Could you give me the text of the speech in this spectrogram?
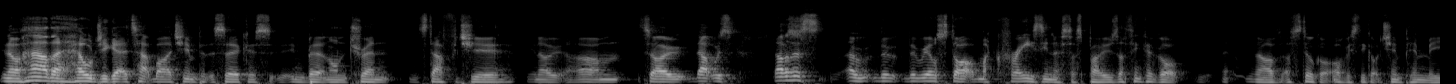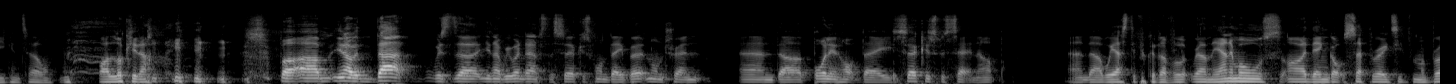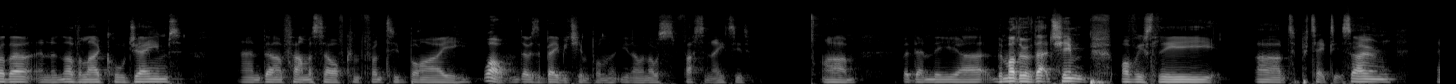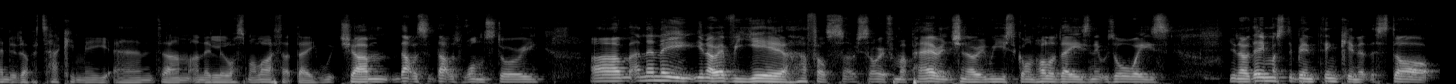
you know, how the hell do you get attacked by a chimp at the circus in Burton on Trent in Staffordshire? You know, um, so that was that was a, a, the the real start of my craziness, I suppose. I think I got you know, I've, I've, still got obviously got chimp in me. You can tell by looking at me. but um, you know, that was the you know we went down to the circus one day, Burton on Trent, and uh, boiling hot day. Circus was setting up, and uh, we asked if we could have a look around the animals. I then got separated from my brother and another lad called James, and uh, found myself confronted by well, there was a baby chimp on, you know, and I was fascinated. Um, but then the uh, the mother of that chimp obviously uh, to protect its own ended up attacking me, and um, I nearly lost my life that day. Which um, that was that was one story. Um, and then they, you know, every year I felt so sorry for my parents. You know, we used to go on holidays, and it was always, you know, they must have been thinking at the start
